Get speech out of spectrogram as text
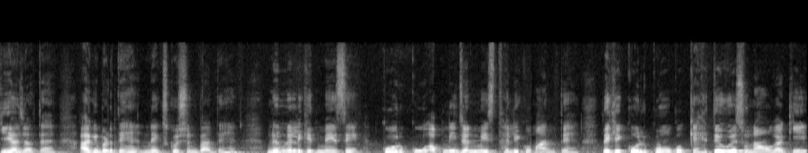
किया जाता है। आगे बढ़ते हैं, नेक्स्ट क्वेश्चन पे आते हैं। निम्नलिखित में से कोरकू अपनी जन्म स्थली को मानते हैं। देखिए कोलकुओं को कहते हुए सुना होगा कि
